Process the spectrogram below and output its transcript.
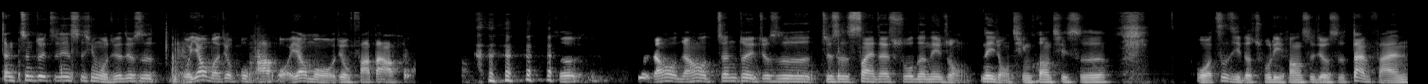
但针对这件事情，我觉得就是我要么就不发火，要么我就发大火。呃，然后然后针对就是就是赛在说的那种那种情况，其实我自己的处理方式就是，但凡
